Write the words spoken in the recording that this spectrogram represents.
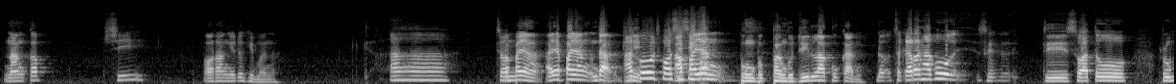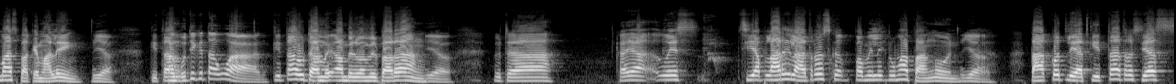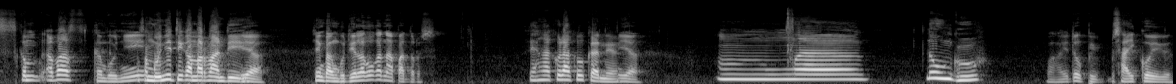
nangkep si orang itu gimana? Con- apa yang apa yang enggak gini, Aku posisikan- apa yang bang, bang Budi lakukan? Dok, sekarang aku di suatu rumah sebagai maling. iya. Kita bang Budi ketahuan. Kita udah ambil ambil, ambil barang. iya. Udah kayak wes siap lari lah terus ke pemilik rumah bangun. iya Takut lihat kita terus dia kem- apa sembunyi sembunyi di kamar mandi. iya yang bang Budi lakukan apa terus Yang aku lakukan ya. iya Hmm, eh, nunggu. wah itu psycho itu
